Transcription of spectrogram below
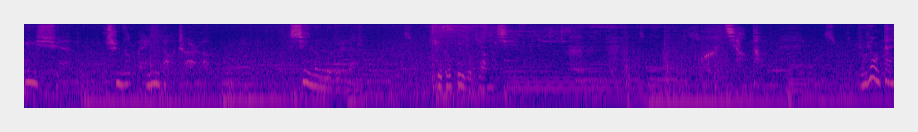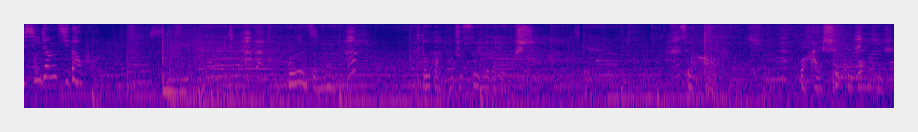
丽雪只能陪你到这儿了，信任我的人也都被我殃及。我很强的，不用担心殃及到我。无论怎么努力，都挡不住岁月的流逝。还是孤单一人。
